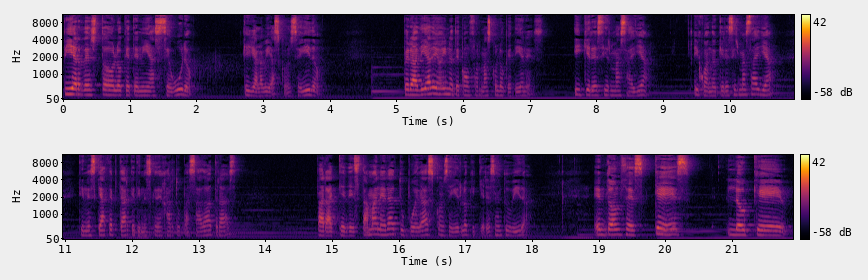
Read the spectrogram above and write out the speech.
pierdes todo lo que tenías seguro, que ya lo habías conseguido. Pero a día de hoy no te conformas con lo que tienes y quieres ir más allá. Y cuando quieres ir más allá, tienes que aceptar que tienes que dejar tu pasado atrás para que de esta manera tú puedas conseguir lo que quieres en tu vida. Entonces, ¿qué es lo que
